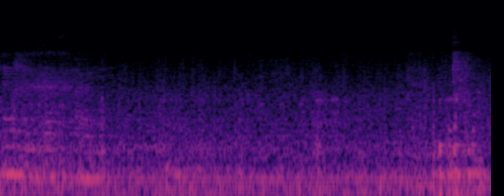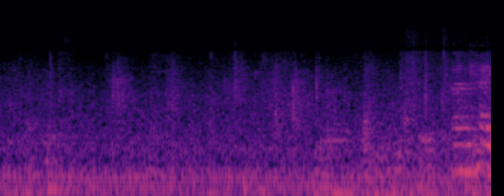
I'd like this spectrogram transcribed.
Thank you, that's carried. Okay,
